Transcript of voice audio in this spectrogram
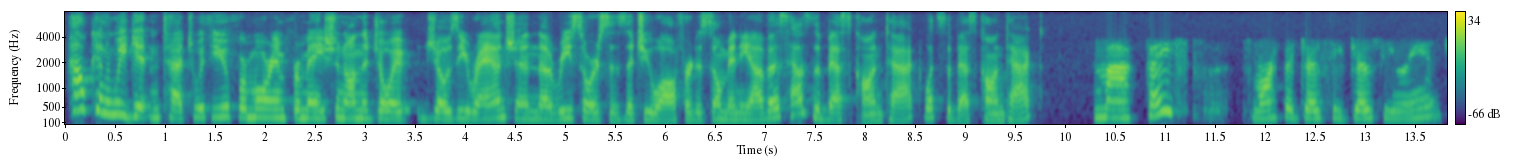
how can we get in touch with you for more information on the Joy, Josey Ranch and the resources that you offer to so many of us? How's the best contact? What's the best contact? My Facebook is Martha Josey Josey Ranch,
